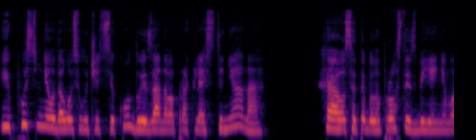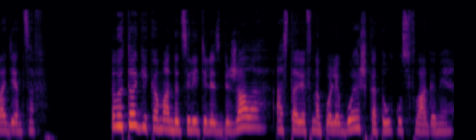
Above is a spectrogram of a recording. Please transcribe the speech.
И пусть мне удалось улучить секунду и заново проклясть Тиниана, хаос это было просто избиение младенцев. В итоге команда целителя сбежала, оставив на поле боя шкатулку с флагами.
